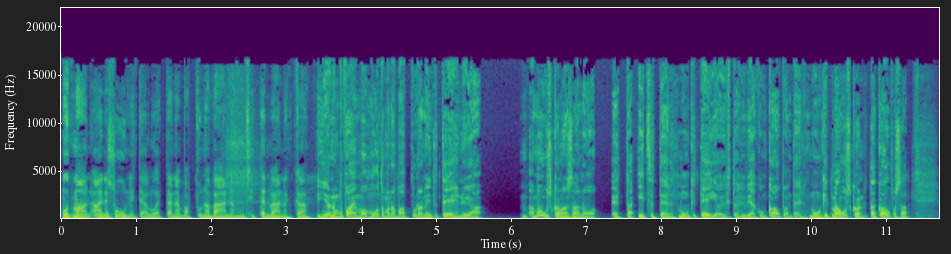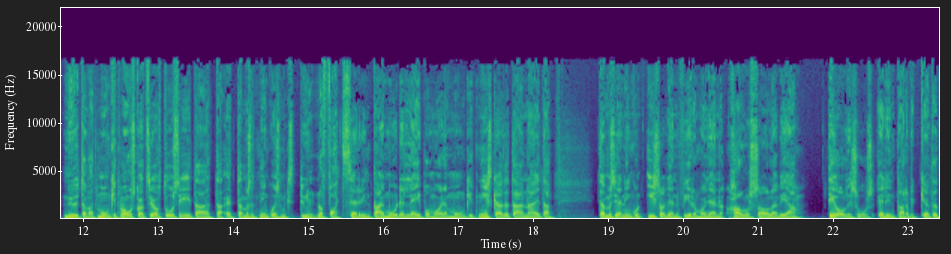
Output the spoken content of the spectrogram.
Mutta mä oon aina suunnitellut, että tänä vappuna väännän, mutta sitten väännäkään. Joo, no mun vaimo on muutamana vappuna niitä tehnyt ja mä uskallan sanoa, että itse tehdyt munkit ei ole yhtä hyviä kuin kaupan tehdyt munkit. Mä uskon, että kaupassa myytävät munkit, mä uskon, että se johtuu siitä, että, että tämmöiset niin kuin esimerkiksi no Fatserin tai muiden leipomoiden munkit, niissä käytetään näitä tämmöisiä niin kuin isojen firmojen hallussa olevia teollisuuselintarvikkeita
